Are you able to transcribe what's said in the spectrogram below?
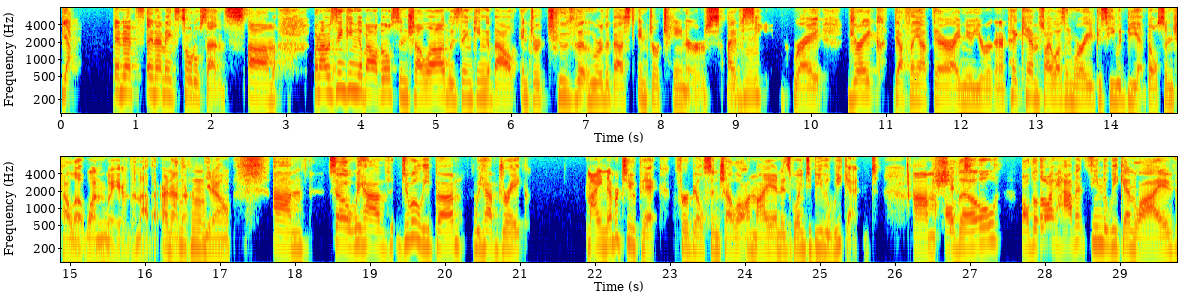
Yeah. And it's and that makes total sense. Um, when I was thinking about Bill Cella, I was thinking about enter who's the who are the best entertainers I've mm-hmm. seen. Right, Drake definitely up there. I knew you were going to pick him, so I wasn't worried because he would be at Bill Cella one way or the other. Another, mm-hmm. you know. Um, so we have Dua Lipa, we have Drake, my number two pick for Bill Cella on my end is going to be the Weeknd. Um, although although I haven't seen the Weeknd live,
